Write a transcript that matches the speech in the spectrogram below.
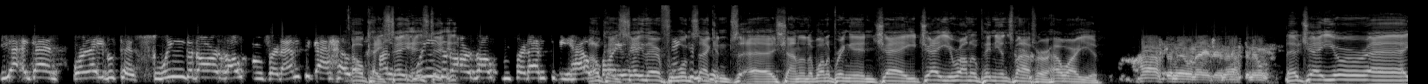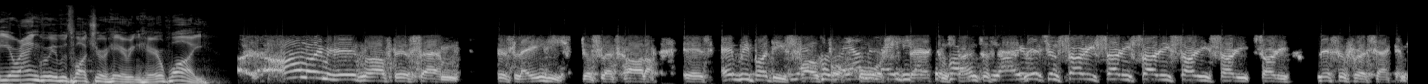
yet again, we're able to swing the doors open for them to get help. Okay, and stay- swing stay- the doors open for them to be helped. Okay, stay there for one second, uh, Shannon. I want to bring in Jay. Jay, you're on Opinions Matter. How are you? Afternoon, Adrian. Afternoon. Now, Jay, you're uh, you're angry with what you're hearing here. Why? All I'm hearing off this um this lady, just let's call her, is everybody's Yeah, fault 'cause for I am a poor lady that's supposed to circumstances. be Irish. Listen, sorry, sorry, sorry, sorry, sorry, sorry. Listen for a second.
